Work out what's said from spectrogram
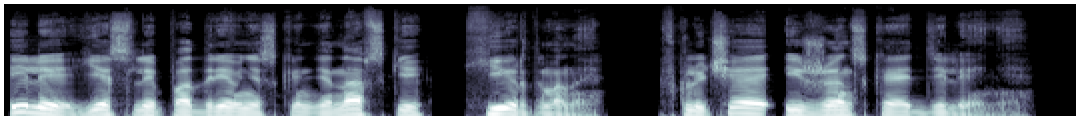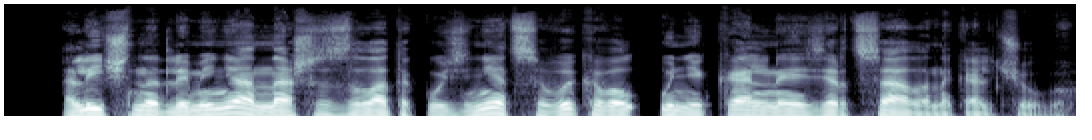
или, если по-древнескандинавски, хирдманы, включая и женское отделение. Лично для меня наш златокузнец выковал уникальное зерцало на кольчугу.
